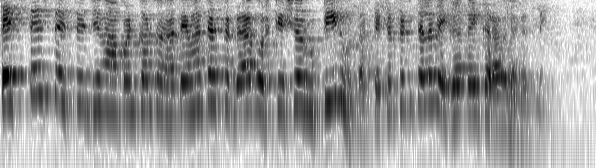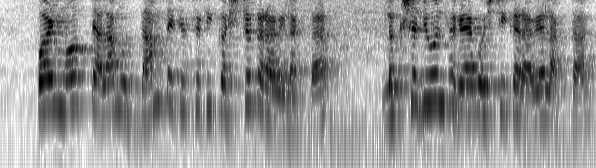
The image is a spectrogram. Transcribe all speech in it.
तेच तेच तेच तेच जेव्हा आपण करतो ना तेव्हा त्या सगळ्या गोष्टी अशा रुटीन होतात. त्याच्यासाठी त्याला वेगळं काही करावं लागत नाही. पण मग त्याला मुद्दाम त्याच्यासाठी कष्ट करावे लागतात. लक्ष देऊन सगळ्या गोष्टी कराव्या लागतात.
